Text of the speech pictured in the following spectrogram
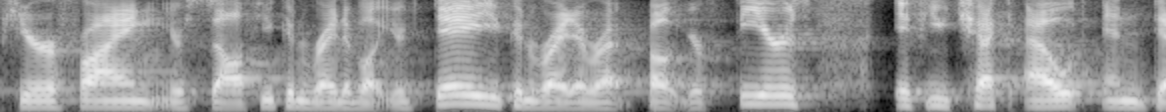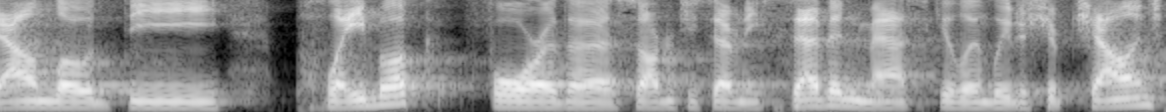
purifying yourself. You can write about your day. You can write about your fears. If you check out and download the playbook for the Sovereignty 77 Masculine Leadership Challenge,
